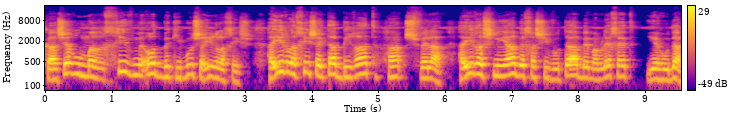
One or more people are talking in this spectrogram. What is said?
כאשר הוא מרחיב מאוד בכיבוש העיר לכיש. העיר לכיש הייתה בירת השפלה, העיר השנייה בחשיבותה בממלכת יהודה.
